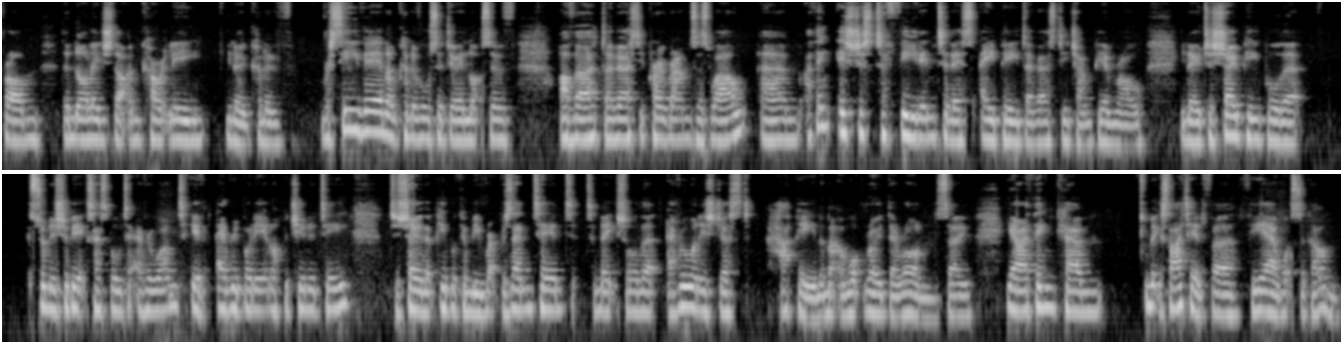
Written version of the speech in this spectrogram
from the knowledge that I'm currently you know kind of receiving. I'm kind of also doing lots of other diversity programs as well. Um, I think it's just to feed into this AP diversity champion role, you know, to show people that swimming should be accessible to everyone, to give everybody an opportunity, to show that people can be represented, to make sure that everyone is just happy no matter what road they're on. So, yeah, I think um, I'm excited for, for yeah, what's to come.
